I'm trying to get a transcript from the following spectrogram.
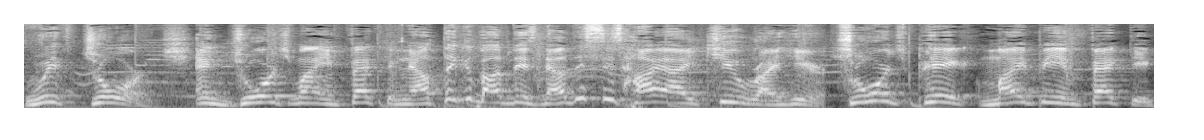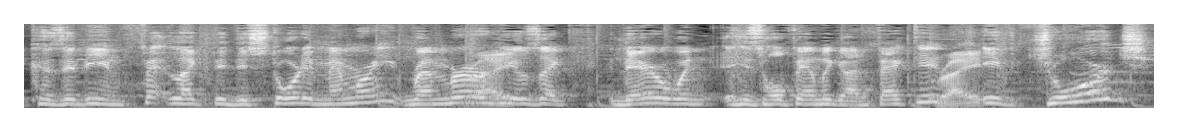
with George, and George might infect them. Now think about this. Now this is high IQ right here. George Pig might be infected because of the infe- like the distorted memory. Remember, Right. he was like there when his whole family got infected. Right. If George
